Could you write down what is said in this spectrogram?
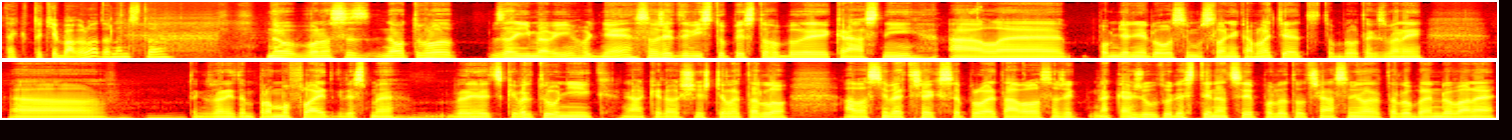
tak to tě bavilo tohle z toho? No, ono se, no to bylo zajímavý hodně. Samozřejmě ty výstupy z toho byly krásný, ale poměrně dlouho si musel někam letět. To byl takzvaný uh, takzvaný ten promo flight, kde jsme byli vždycky vrtulník, nějaké další ještě letadlo a vlastně ve třech se proletávalo samozřejmě na každou tu destinaci, podle toho třeba jsem měl letadlo brandované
